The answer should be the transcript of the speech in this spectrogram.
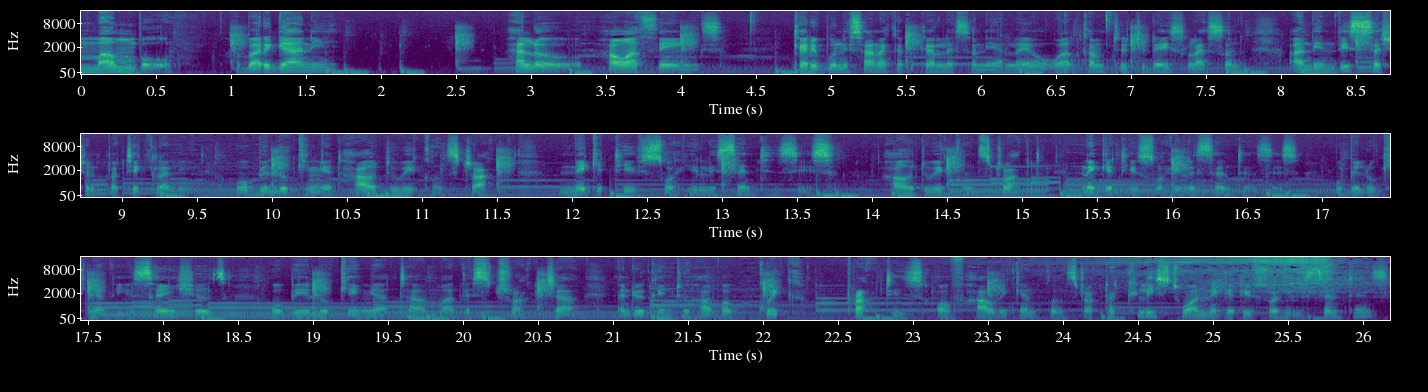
Mambo, habari gani? Hello, how are things? Karibuni sana katika lesson ya leo. Welcome to today's lesson and in this session particularly we'll be looking at how do we construct negative Swahili sentences. How do we construct negative Swahili sentences? We'll be looking at the essentials, we'll be looking at um, uh, the structure and we're going to have a quick practice of how we can construct at least one negative Swahili sentence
